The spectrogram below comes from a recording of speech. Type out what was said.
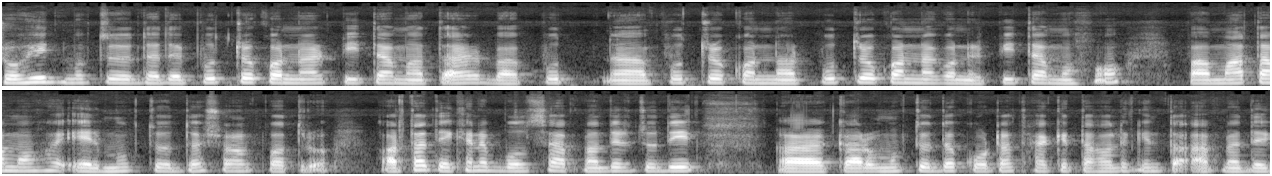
শহীদ মুক্তিযোদ্ধাদের পুত্রকন্যার পিতা মাতার বা পুত- পুত্রকন্যার পুত্রকন্যাগণের পিতামহ বা মাতামহ এর মুক্তিযোদ্ধা সনদপত্র। অর্থাৎ এখানে বলছে আপনাদের যদি কারও মুক্তিযুদ্ধ কোটা থাকে তাহলে কিন্তু আপনাদের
